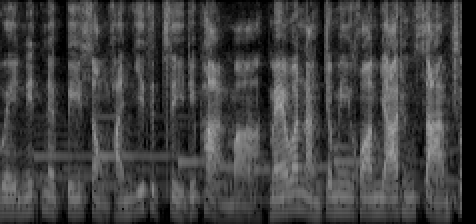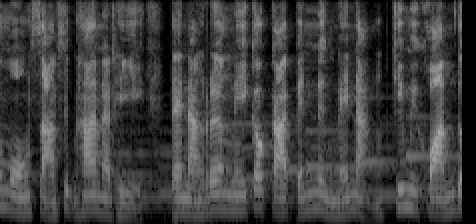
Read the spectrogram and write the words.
เวนิสในปี 2024 ที่ผ่านมา แม้ว่าหนังจะมีความยาวถึง 3 ชั่วโมง 35 นาที แต่หนังเรื่องนี้ก็กลายเป็นหนึ่งในหนังที่มีความโด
